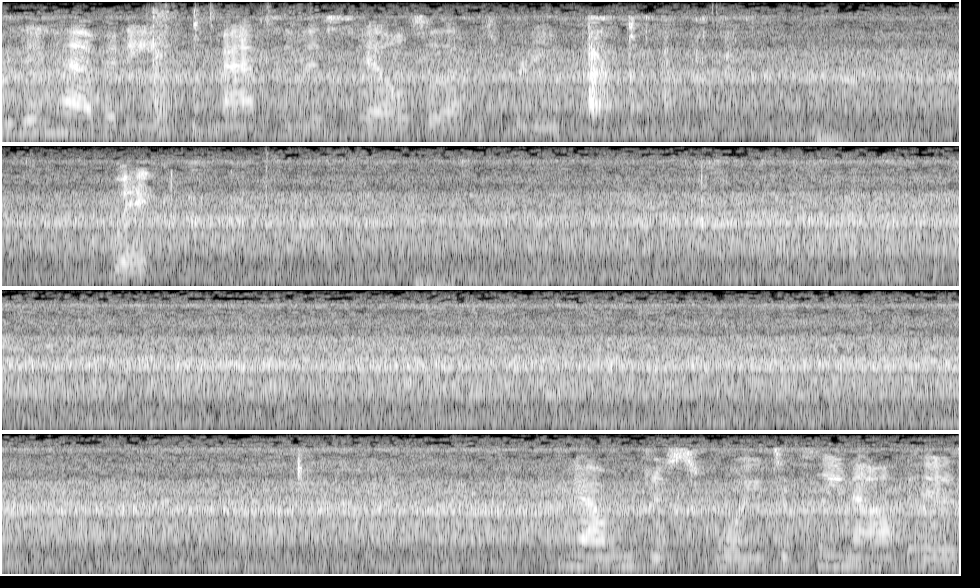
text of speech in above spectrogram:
He didn't have any mass in his tail, so that was pretty quick. Now I'm just going to clean out his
